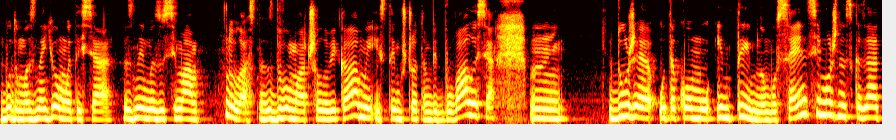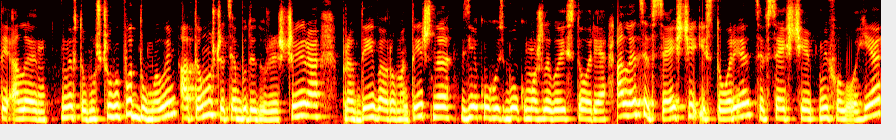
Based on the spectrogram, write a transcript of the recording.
будемо знайомитися з ними з усіма. Ну, власне, з двома чоловіками і з тим, що там відбувалося дуже у такому інтимному сенсі, можна сказати, але не в тому, що ви подумали, а в тому, що це буде дуже щира, правдива, романтична з якогось боку, можливо, історія. Але це все ще історія, це все ще міфологія,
